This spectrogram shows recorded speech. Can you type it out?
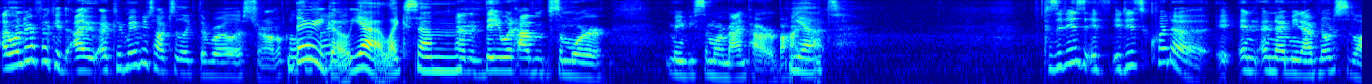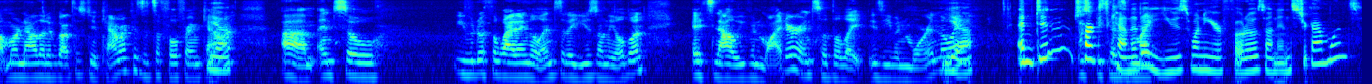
I wonder if I could I, I could maybe talk to like the Royal Astronomical There you Society. go. Yeah, like some. and they would have some more maybe some more manpower behind Yeah. that because it is it's, it is quite a it, and and i mean i've noticed it a lot more now that i've got this new camera because it's a full frame camera um and so even with the wide angle lens that i used on the old one it's now even wider and so the light is even more in the way. Yeah. And didn't Just Parks Canada my- use one of your photos on Instagram once?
